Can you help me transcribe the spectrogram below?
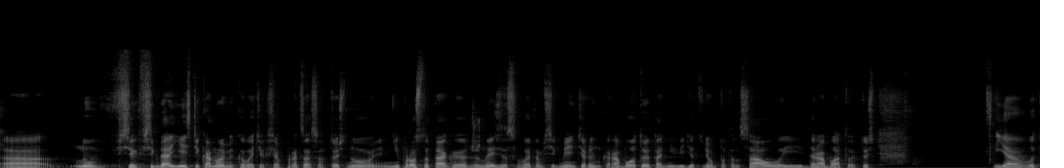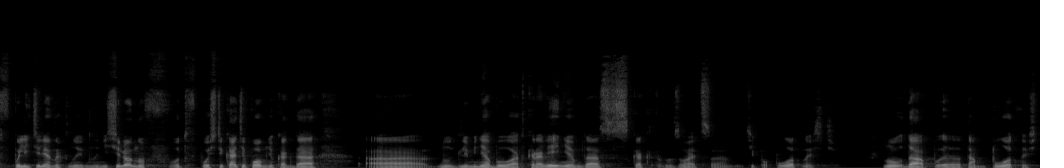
А, ну, всегда есть экономика в этих всех процессах. То есть, ну, не просто так Genesis в этом сегменте рынка работают, они видят в нем потенциал и дорабатывают. То есть, я вот в полиэтиленах, ну, именно не силен, но вот в пластикате помню, когда, а, ну, для меня было откровением, да, с, как это называется, типа плотность. Ну, да, э, там, плотность.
